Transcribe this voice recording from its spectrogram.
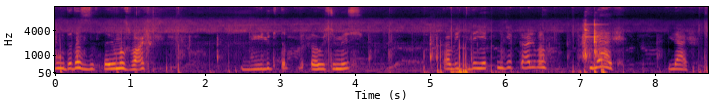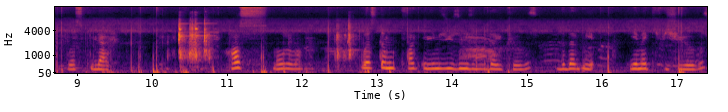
Burada da zırhlarımız var. Büyülü kitap örsümüz. Tabii ki de yetmeyecek galiba. Kiler. Kiler. Burası kiler. Has. Ne oldu lan? Burası da mutfak. Elimizi yüzümüzü burada yıkıyoruz. Burada da ye- yemek pişiriyoruz.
